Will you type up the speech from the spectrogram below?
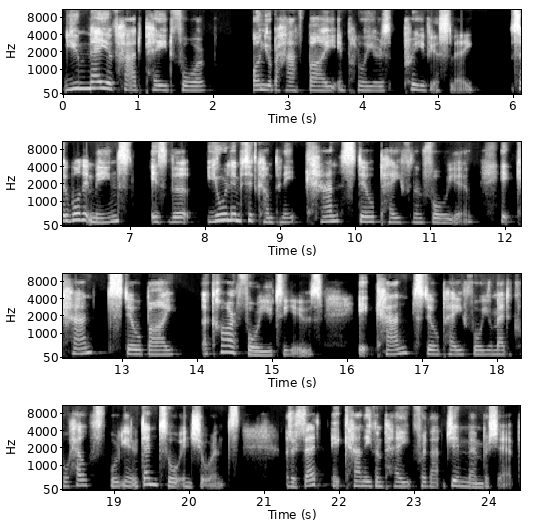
you may have had paid for on your behalf by employers previously. So what it means is that your limited company can still pay for them for you. It can still buy a car for you to use. It can still pay for your medical health or, you know, dental insurance. As I said, it can even pay for that gym membership.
